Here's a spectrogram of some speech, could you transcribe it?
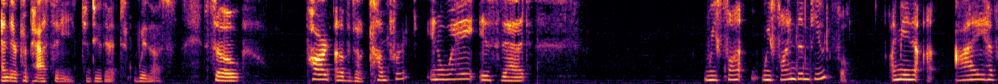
and their capacity to do that with us. So part of the comfort in a way is that we find we find them beautiful. I mean, uh, I have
